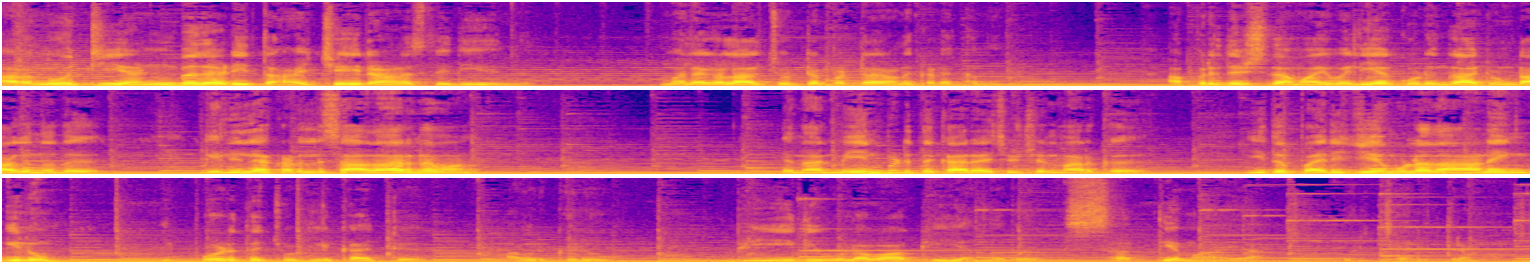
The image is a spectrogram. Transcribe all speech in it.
അറുന്നൂറ്റി എൺപത് അടി താഴ്ചയിലാണ് സ്ഥിതി ചെയ്യുന്നത്. മലകളാൽ ചുറ്റപ്പെട്ടാണ് കിടക്കുന്നത്. അപ്രതീക്ഷിതമായി വലിയ കൊടുങ്കാറ്റുണ്ടാകുന്നത് ഗലീല കടൽ സാധാരണമാണ്. എന്നാൽ മീൻപിടുത്തക്കാരായ ശിഷ്യന്മാർക്ക് ഇത് പരിചയമുള്ളതാണെങ്കിലും ഇപ്പോഴത്തെ ചുഴലിക്കാറ്റ് അവർക്കൊരു ഭീതി ഉളവാക്കി എന്നത് സത്യമായ ഒരു ചരിത്രമാണ്.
